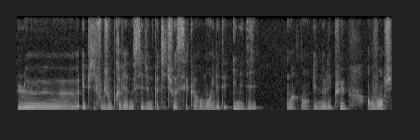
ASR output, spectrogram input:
Le... Et puis, il faut que je vous prévienne aussi d'une petite chose, c'est que le roman, il était inédit. Maintenant, il ne l'est plus. En revanche,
